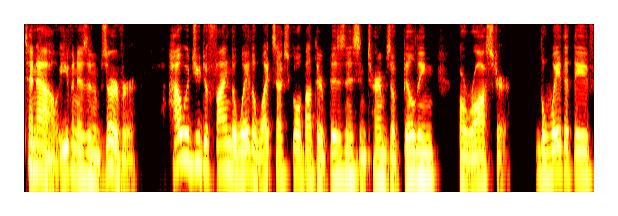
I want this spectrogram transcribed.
to now, even as an observer, how would you define the way the White Sox go about their business in terms of building a roster? The way that they've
